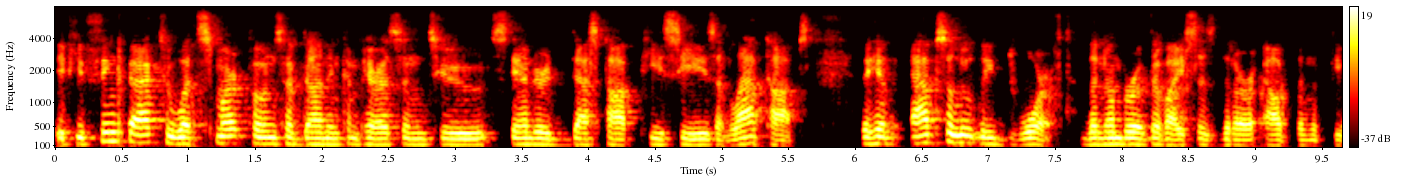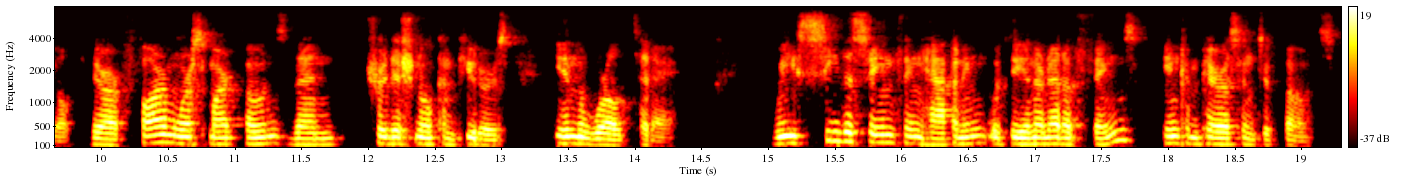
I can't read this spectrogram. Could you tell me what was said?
If you think back to what smartphones have done in comparison to standard desktop PCs and laptops, they have absolutely dwarfed the number of devices that are out in the field. There are far more smartphones than traditional computers in the world today. We see the same thing happening with the Internet of Things in comparison to phones.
